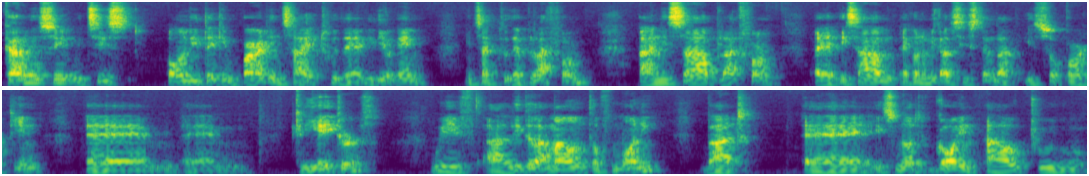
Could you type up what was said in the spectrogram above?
currency which is only taking part inside to the video game, inside to the platform, and it's a platform. Uh, it's an economical system that is supporting um, um, creators with a little amount of money, but uh, it's not going out to,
